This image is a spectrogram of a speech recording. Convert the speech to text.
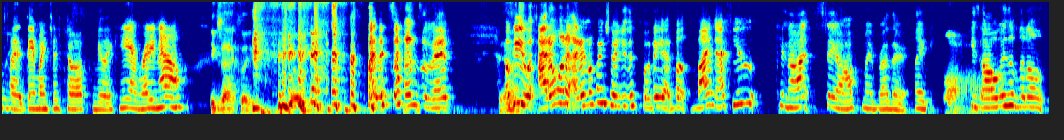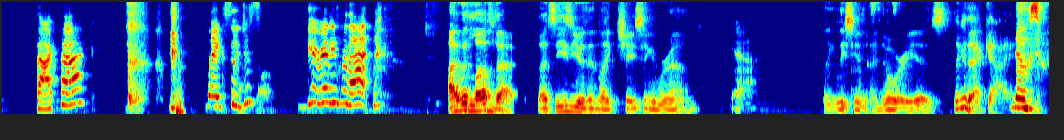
But they might just show up and be like, hey, I'm ready now. Exactly. By the sounds of it. Yeah. Okay, I don't want to, I don't know if I showed you this photo yet, but my nephew cannot stay off my brother. Like Aw. he's always a little backpack. like, so just get ready for that. I would love that. That's easier than like chasing him around. Yeah. Like at least I know where he is. Look at that guy. No, sorry.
